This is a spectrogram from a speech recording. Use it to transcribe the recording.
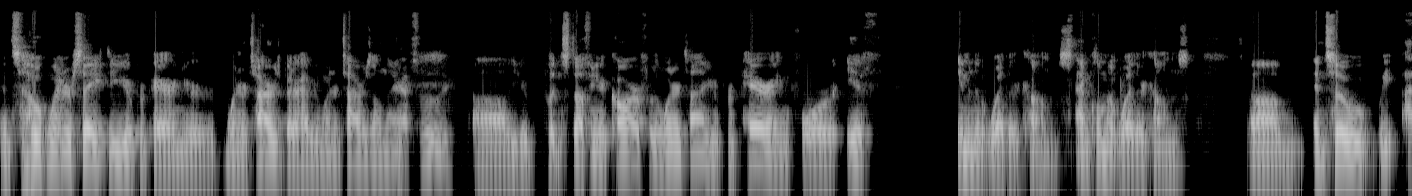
and so winter safety, you're preparing your winter tires. Better have your winter tires on there. Absolutely. Uh, you're putting stuff in your car for the winter time. You're preparing for if imminent weather comes, inclement weather comes. Um, and so we I,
